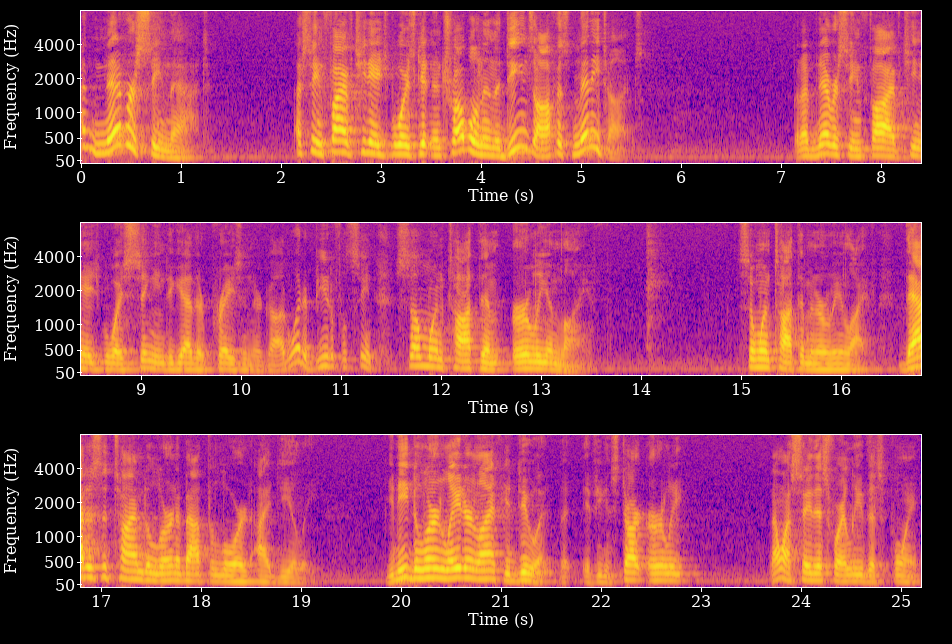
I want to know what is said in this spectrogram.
I've never seen that. I've seen five teenage boys getting in trouble and in the dean's office many times. But I've never seen five teenage boys singing together, praising their God. What a beautiful scene. Someone taught them early in life. Someone taught them in early in life. That is the time to learn about the Lord ideally. You need to learn later in life, you do it. But if you can start early, and I want to say this before I leave this point.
